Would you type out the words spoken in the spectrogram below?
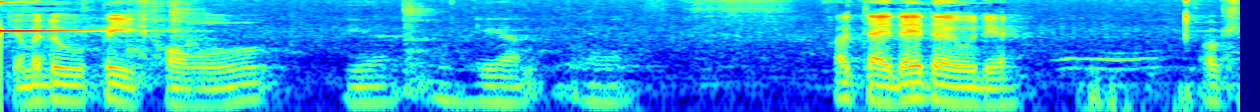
เดี๋ยวมาดูปีกของเฮียเฮียเข้าใจได้เร็วเดียว โอเค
